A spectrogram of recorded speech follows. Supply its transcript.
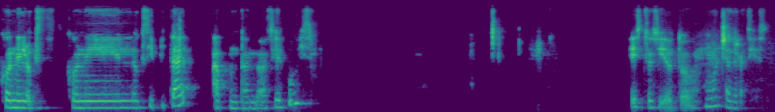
con el, con el occipital apuntando hacia el pubis. Esto ha sido todo. Muchas gracias.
